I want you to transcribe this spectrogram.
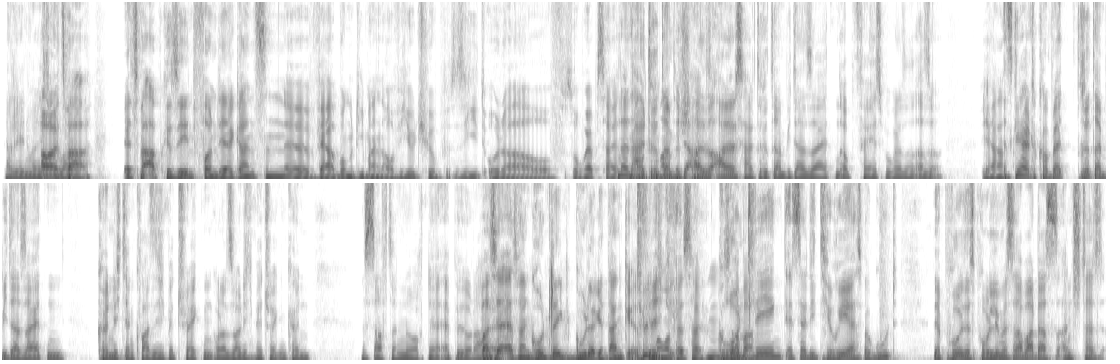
da reden wir nicht Aber drüber. Jetzt mal abgesehen von der ganzen äh, Werbung, die man auf YouTube sieht oder auf so Webseiten. Dann halt Drittanbieter, also alles halt Drittanbieterseiten, ob Facebook oder so. Also ja. es geht halt komplett Drittanbieterseiten, können dich dann quasi nicht mehr tracken oder sollen nicht mehr tracken können. Das darf dann noch ne, Apple oder Was ja halt, erstmal ein grundlegend guter Gedanke ist, den man mal festhalten muss. Grundlegend ist ja die Theorie erstmal gut. Der, Pro- das Problem ist aber, dass anstatt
